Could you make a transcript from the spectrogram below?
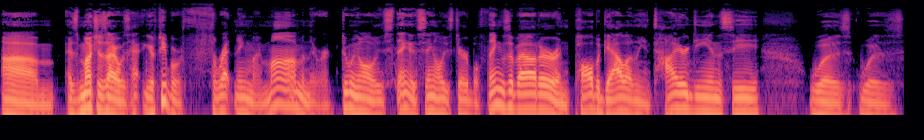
um, as much as I was, you know, people were threatening my mom, and they were doing all these things, saying all these terrible things about her, and Paul Begala the entire DNC was was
